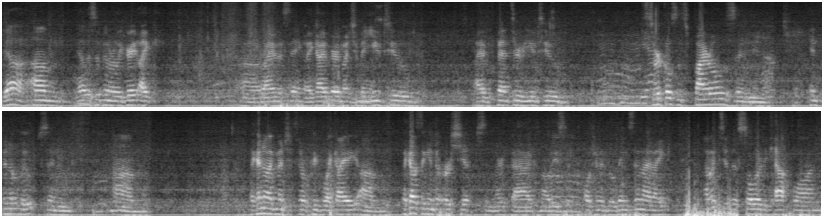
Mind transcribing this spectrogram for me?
Yeah, um, yeah, this has been really great. Like uh, Ryan was saying, like I very much am a YouTube. I've been through YouTube Yeah. circles and spirals and infinite loops and um, like I know I've mentioned to several people like I um, like I was thinking into earth ships and earth bags and all these alternate buildings. And I like I went to the solar decathlon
